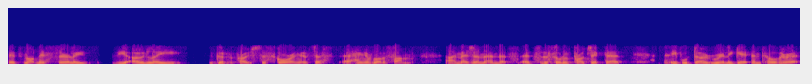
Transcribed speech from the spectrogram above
it's not necessarily the only good approach to scoring. It's just a hang of a lot of fun, I imagine, and that's it's the sort of project that people don't really get until they're at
